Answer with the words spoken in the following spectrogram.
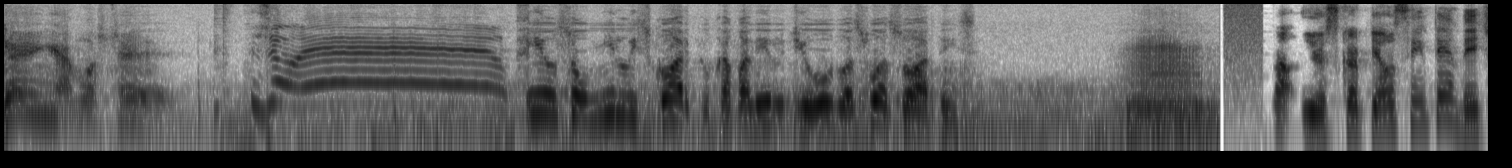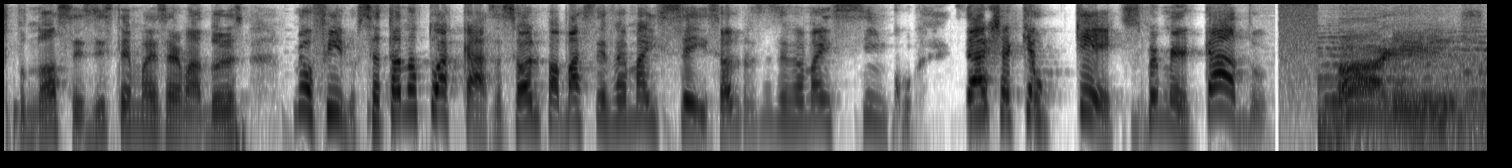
Quem é você? Joel! Eu sou Milo Escórpio, cavaleiro de ouro às suas ordens. Não, e o escorpião sem entender, tipo, nossa, existem mais armaduras. Meu filho, você tá na tua casa, você olha pra baixo, você vê mais seis, você olha pra cima, você vê mais cinco. Você acha que é o quê? Supermercado? Olhe isso!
